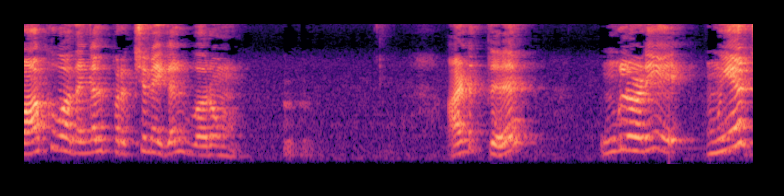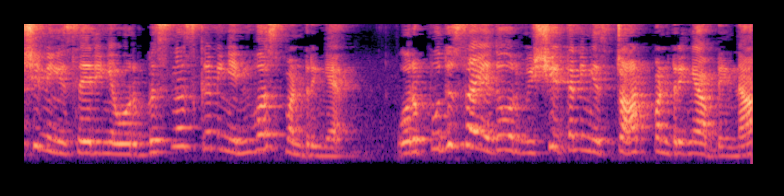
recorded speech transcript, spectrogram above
வாக்குவாதங்கள் பிரச்சனைகள் வரும். அடுத்து உங்களுடைய முயற்சி நீங்க செய்றீங்க. ஒரு பிசினஸ்க்கு நீங்க இன்வெஸ்ட் பண்றீங்க. ஒரு புதுசா ஏதோ ஒரு விஷயத்த நீங்க ஸ்டார்ட் பண்றீங்க அப்படின்னா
